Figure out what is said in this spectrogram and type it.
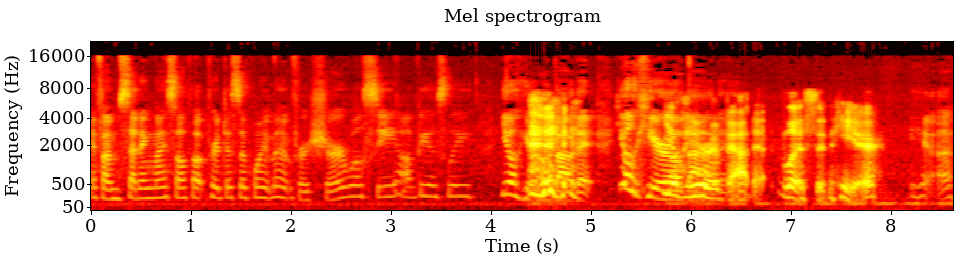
if I'm setting myself up for disappointment. For sure, we'll see. Obviously, you'll hear about it. You'll hear. You'll about hear it. about it. Listen here. Yeah,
